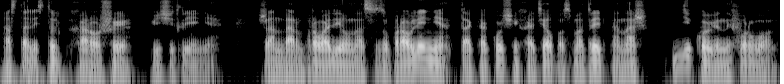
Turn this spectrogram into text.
остались только хорошие впечатления. Жандарм проводил нас из управления, так как очень хотел посмотреть на наш диковинный фургон.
